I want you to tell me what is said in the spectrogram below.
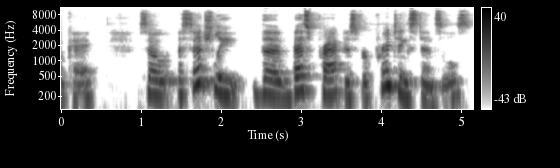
Okay, so essentially, the best practice for printing stencils,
